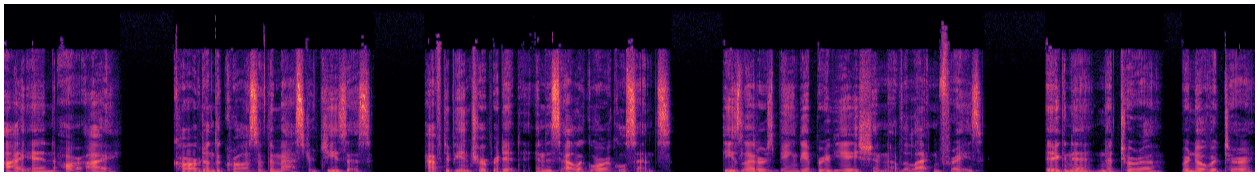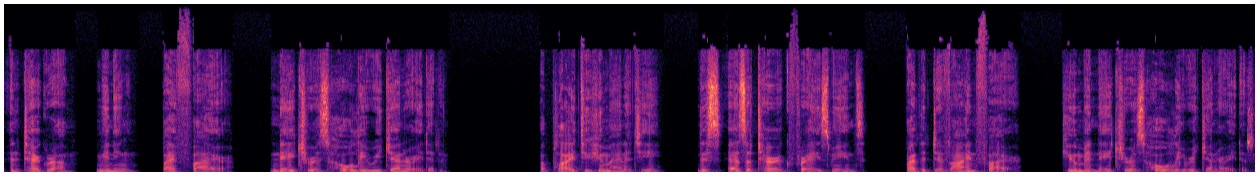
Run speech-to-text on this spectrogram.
INRI, carved on the cross of the Master Jesus, have to be interpreted in this allegorical sense, these letters being the abbreviation of the Latin phrase Igne natura renovatur integra, meaning by fire, nature is wholly regenerated. Applied to humanity, this esoteric phrase means by the divine fire, human nature is wholly regenerated.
